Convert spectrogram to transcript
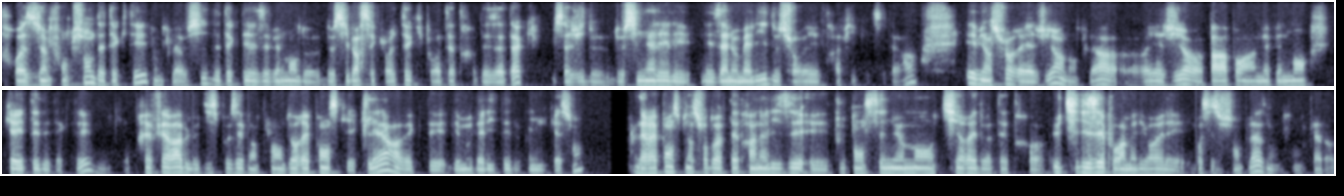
Troisième fonction, détecter. Donc là aussi, détecter les événements de, cybersécurité qui pourraient être des attaques. Il s'agit de, signaler les, anomalies, de surveiller le trafic, etc. Et bien sûr, réagir. Donc là, réagir par rapport à un événement qui a été détecté. il est préférable de disposer d'un plan de réponse qui est clair avec des, modalités de communication. Les réponses, bien sûr, doivent être analysées et tout enseignement tiré doit être utilisé pour améliorer les processus en place, donc dans le cadre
